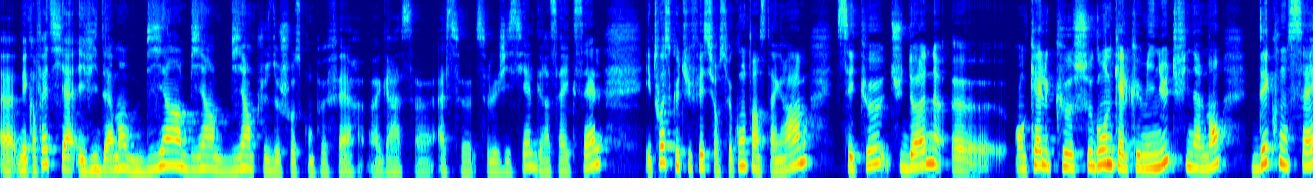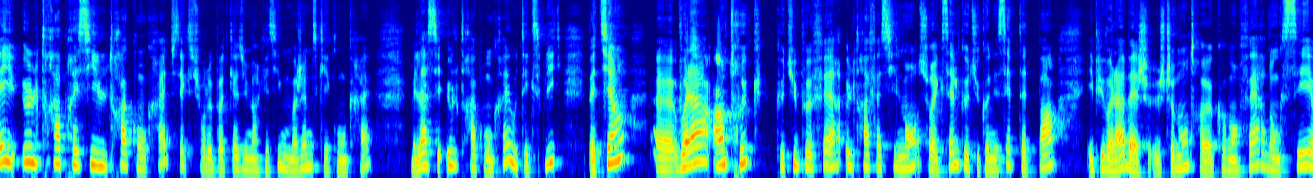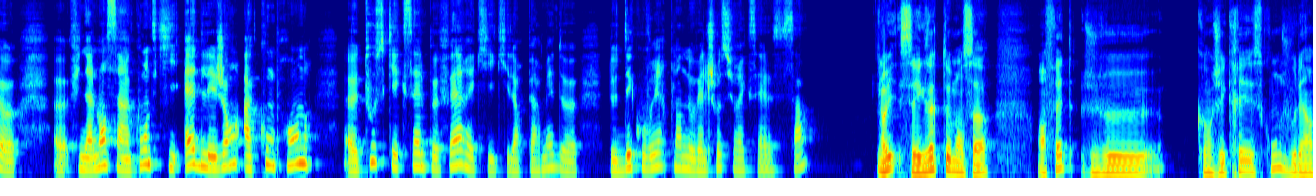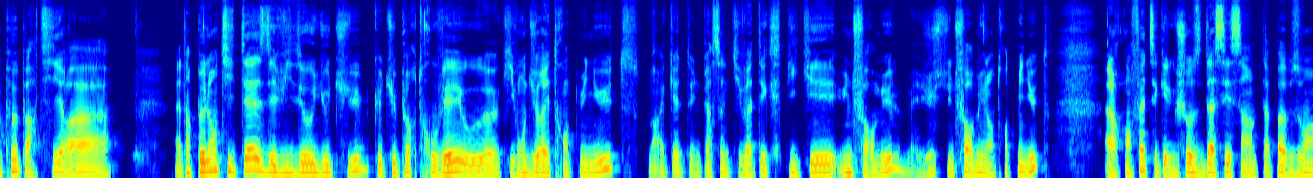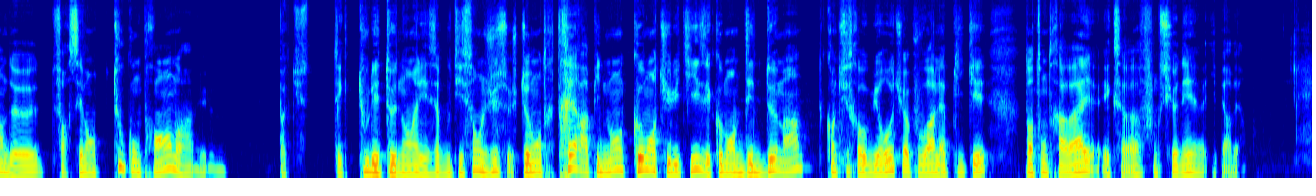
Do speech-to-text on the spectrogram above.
Euh, mais qu'en fait, il y a évidemment bien, bien, bien plus de choses qu'on peut faire grâce à ce, logiciel, grâce à Excel. Et toi, ce que tu fais sur ce compte Instagram, c'est que tu donnes en quelques secondes, quelques minutes, finalement, des conseils ultra précis, ultra concrets. Tu sais que sur le podcast du marketing, moi, j'aime ce qui est concret mais là, c'est ultra concret où tu expliques, bah, tiens, euh, voilà un truc que tu peux faire ultra facilement sur Excel que tu connaissais peut-être pas. Et puis voilà, bah, je, te montre euh, comment faire. Donc, c'est euh, finalement, c'est un compte qui aide les gens à comprendre tout ce qu'Excel peut faire et qui, leur permet de, découvrir plein de nouvelles choses sur Excel. C'est ça? Oui, c'est exactement ça. En fait, je, quand j'ai créé ce compte, je voulais un peu partir à être un peu l'antithèse des vidéos YouTube que tu peux retrouver ou euh, qui vont durer 30 minutes, dans lesquelles tu as une personne qui va t'expliquer une formule, mais juste une formule en 30 minutes. Alors qu'en fait, c'est quelque chose d'assez simple. T'as pas besoin de forcément tout comprendre, pas que tu tous les tenants et les aboutissants, juste je te montre très rapidement comment tu l'utilises et comment dès demain, quand tu seras au bureau, tu vas pouvoir l'appliquer dans ton travail et que ça va fonctionner hyper bien.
